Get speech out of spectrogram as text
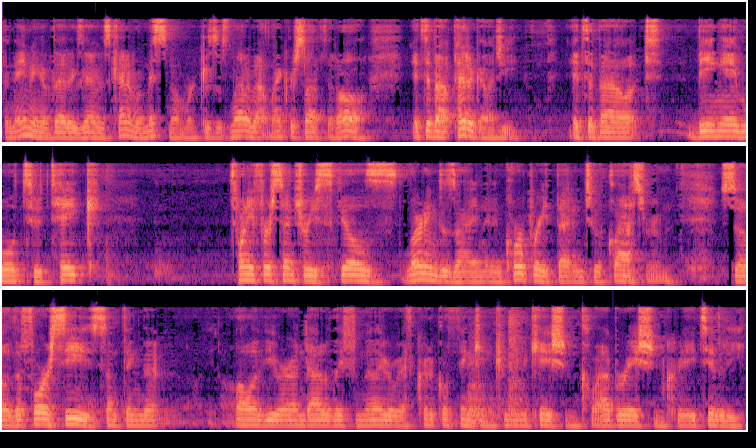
the naming of that exam is kind of a misnomer because it's not about Microsoft at all. It's about pedagogy. It's about being able to take 21st century skills learning design and incorporate that into a classroom. So the four C's, something that all of you are undoubtedly familiar with critical thinking, communication, collaboration, creativity.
